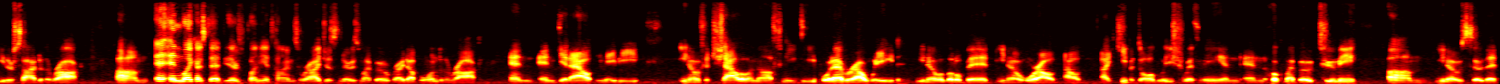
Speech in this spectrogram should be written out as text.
either side of the rock. Um, and, and like I said, there's plenty of times where I just nose my boat right up onto the rock and and get out and maybe you know, if it's shallow enough, knee deep, whatever, I'll wade, you know, a little bit, you know, or I'll, I'll, I keep a dog leash with me and, and hook my boat to me, um, you know, so that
